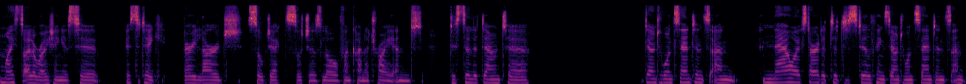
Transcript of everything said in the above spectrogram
my style of writing is to is to take very large subjects such as love and kind of try and distill it down to down to one sentence and now I've started to distill things down to one sentence and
